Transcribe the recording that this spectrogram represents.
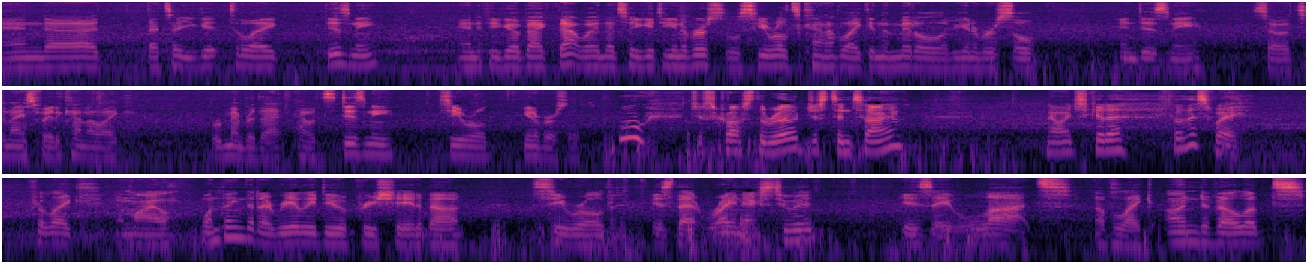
And uh, that's how you get to like Disney. And if you go back that way, that's how you get to Universal. SeaWorld's kind of like in the middle of Universal and Disney. So it's a nice way to kind of like remember that, how it's Disney, SeaWorld, Universal. Woo, just crossed the road just in time. Now I just gotta go this way for like a mile. One thing that I really do appreciate about SeaWorld is that right next to it is a lot of like undeveloped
